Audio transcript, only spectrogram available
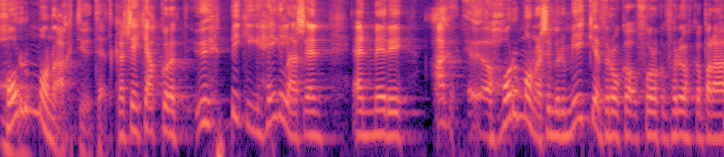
hormónaaktivitet, kannski ekki akkurat uppbygging heilans en, en meiri hormóna sem eru mikið fyrir okkar, fyrir okkar, fyrir okkar bara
